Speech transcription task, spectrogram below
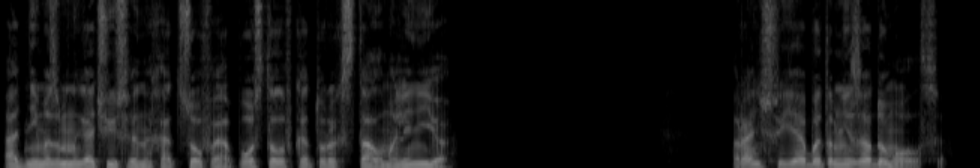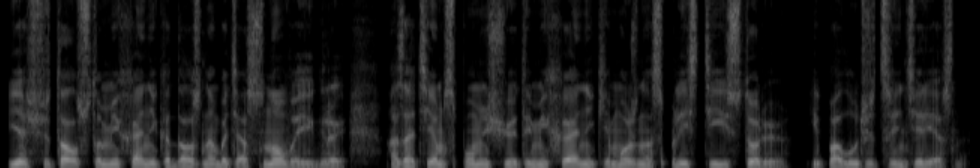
одним из многочисленных отцов и апостолов которых стал Малиньо. Раньше я об этом не задумывался. Я считал, что механика должна быть основой игры, а затем с помощью этой механики можно сплести историю, и получится интересно.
